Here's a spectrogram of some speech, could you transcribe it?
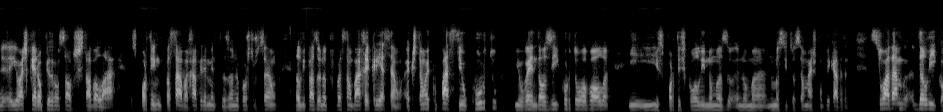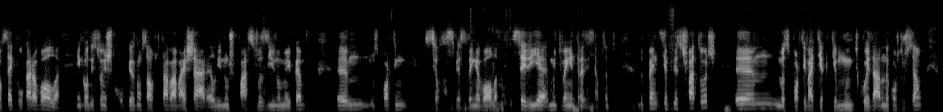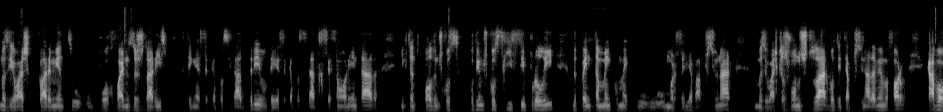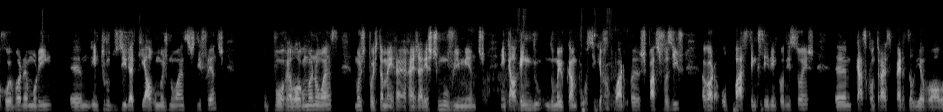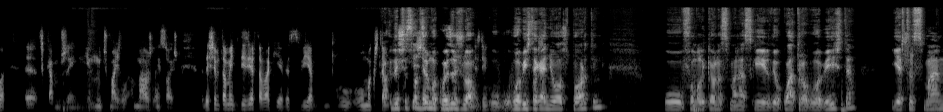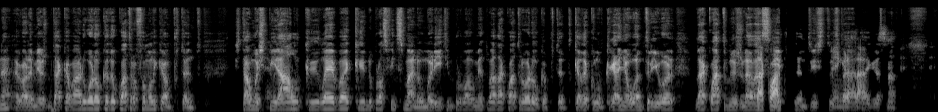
eh, eu acho que era o Pedro Gonçalves que estava lá, o Sporting passava rapidamente da zona de construção ali para a zona de preparação barra criação. A questão é que o passe deu curto e o Gendozi cortou a bola e, e, o Sporting ficou ali numa, numa, numa situação mais complicada. Portanto, se o Adam dali consegue colocar a bola em condições, o Pedro Gonçalves estava a baixar ali num espaço vazio no meio campo, um, o Sporting se ele recebesse bem a bola, seria muito bem em transição. Portanto, depende sempre desses fatores, um, mas o Sporting vai ter que ter muito cuidado na construção, mas eu acho que claramente o, o Porro vai nos ajudar isso, porque tem essa capacidade de drible, tem essa capacidade de recepção orientada, e portanto podemos, podemos conseguir sair por ali, depende também como é que o, o vai pressionar, mas eu acho que eles vão nos estudar, vão tentar pressionar da mesma forma, cabe ao Rui Amorim um, introduzir aqui algumas nuances diferentes, o porro é logo uma nuance, mas depois também arranjar estes movimentos em que alguém do, do meio campo consiga recuar para espaços vazios. Agora, o passe tem que sair em condições, um, caso contrário, se perdes ali a bola, uh, ficamos em, em, muitos mais maus lençóis. Deixa-me também te dizer, estava aqui a ver se via uma questão. Deixa só Deixa dizer uma coisa, João. O, o Boa Vista ganhou ao Sporting, o Famalicão na semana a seguir deu 4 ao Boa Vista, e esta semana, agora mesmo está a acabar, o Aroca deu 4 ao Famalicão. Portanto, está uma é espiral que leva a que no próximo fim de semana o Marítimo provavelmente vai dar 4 ao Arouca. Portanto, cada clube que ganha o anterior dá 4 na jornada dá a seguir. Quatro. Portanto, isto é está, engraçado. está engraçado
